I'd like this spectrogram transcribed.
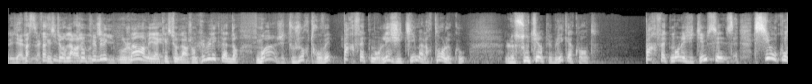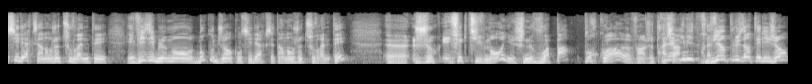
il y a la question de l'argent public. Non, mais il y a la question de l'argent public là-dedans. Moi, j'ai toujours trouvé parfaitement légitime, alors pour le coup, le soutien public à compte parfaitement légitime. si on considère que c'est un enjeu de souveraineté, et visiblement beaucoup de gens considèrent que c'est un enjeu de souveraineté, euh, je, effectivement, je ne vois pas pourquoi. Enfin, je trouve ça bien plus intelligent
